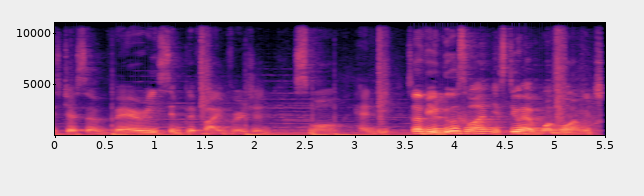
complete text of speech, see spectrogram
is just a very simplified version, small, handy. So if you lose one, you still have one more, which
